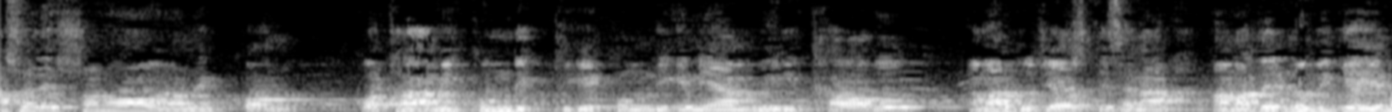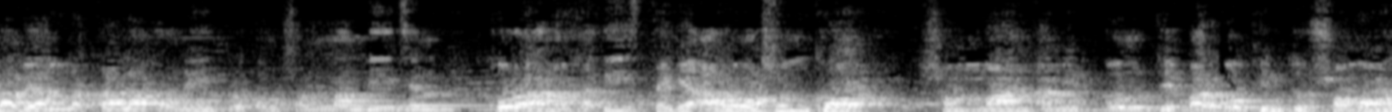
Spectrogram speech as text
আসলে সময় অনেক কম কথা আমি কোন দিক থেকে কোন দিকে নিয়ে মিল খাওয়াবো, আমার বুঝে আসতেছে না। আমাদের নবীকে এভাবে আল্লাহ তালা অনেক রকম সম্মান দিয়েছেন। কোরআন হাদিস থেকে আরও অসংখ্য সম্মান আমি বলতে পারব, কিন্তু সময়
